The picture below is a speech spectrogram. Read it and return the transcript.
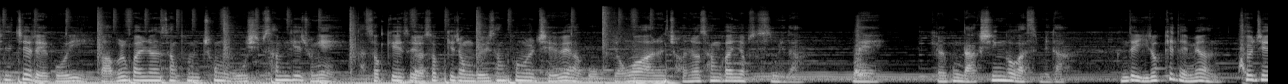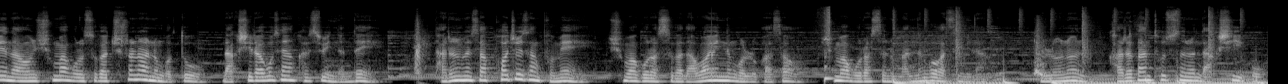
실제 레고의 마블 관련 상품 총 53개 중에 5개에서 6개 정도의 상품을 제외하고 영화와는 전혀 상관이 없었습니다. 네, 결국 낚시인 것 같습니다. 근데 이렇게 되면 표지에 나온 슈마고로스가 출연하는 것도 낚시라고 생각할 수 있는데 다른 회사 퍼즐 상품에 슈마고라스가 나와 있는 걸로 봐서 슈마고라스는 맞는 것 같습니다. 결론은 가르간토스는 낚시이고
